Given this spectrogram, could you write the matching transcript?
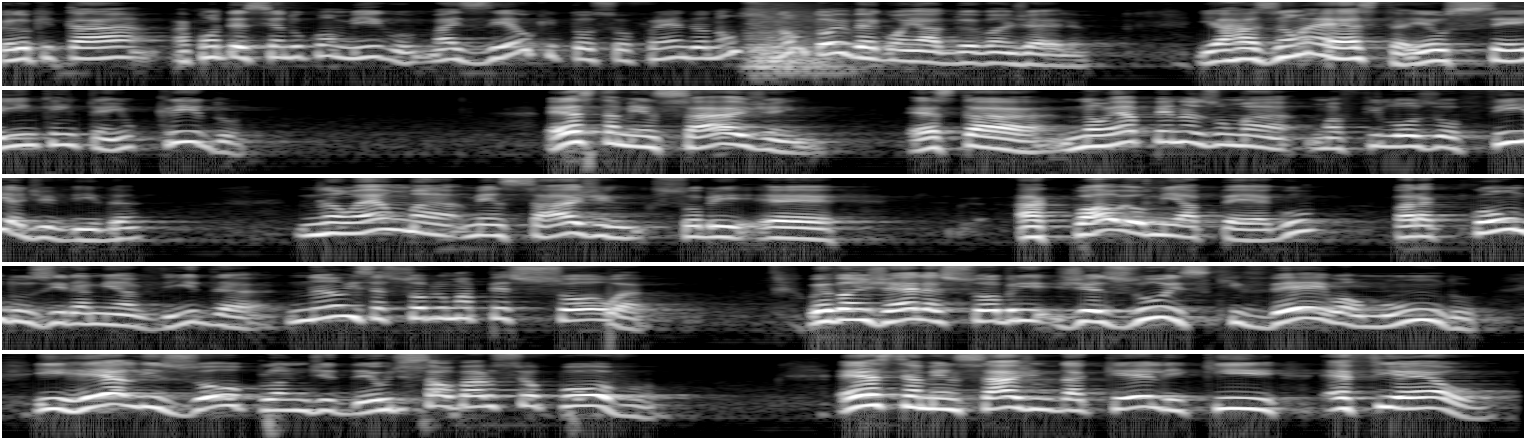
pelo que está acontecendo comigo, mas eu que estou sofrendo, eu não estou envergonhado do evangelho. E a razão é esta: eu sei em quem tenho crido. Esta mensagem, esta não é apenas uma, uma filosofia de vida, não é uma mensagem sobre é, a qual eu me apego para conduzir a minha vida. Não, isso é sobre uma pessoa. O Evangelho é sobre Jesus que veio ao mundo e realizou o plano de Deus de salvar o seu povo. Esta é a mensagem daquele que é fiel,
